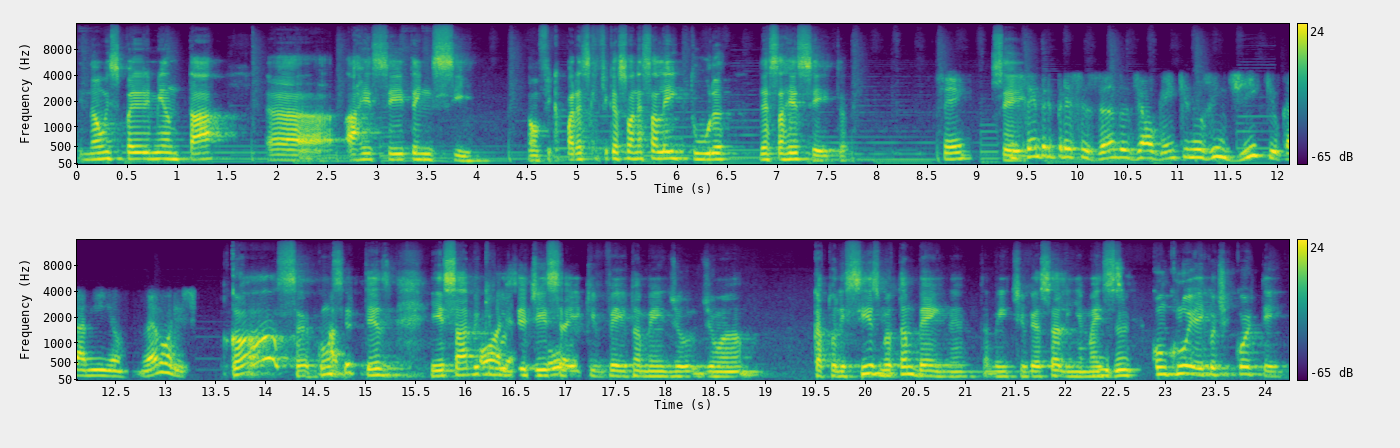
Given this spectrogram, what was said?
e não experimentar uh, a receita em si. Então fica, parece que fica só nessa leitura dessa receita. Sim. Sei. E sempre precisando de alguém que nos indique o caminho, não é, Maurício? Nossa, com ah. certeza. E sabe que Olha, você disse aí que veio também de, de uma catolicismo, eu também, né? Também tive essa linha, mas uhum. conclui aí que eu te cortei.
